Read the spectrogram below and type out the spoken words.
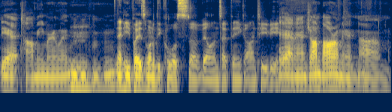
yeah, Tommy Merlyn. and he plays one of the coolest uh, villains I think on TV. Yeah, man, John Barrowman. Um,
